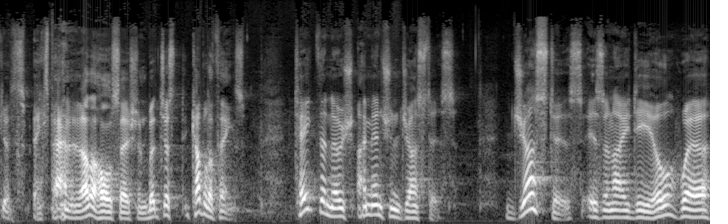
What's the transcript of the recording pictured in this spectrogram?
Just expand another whole session, but just a couple of things. Take the notion, I mentioned justice. Justice is an ideal where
